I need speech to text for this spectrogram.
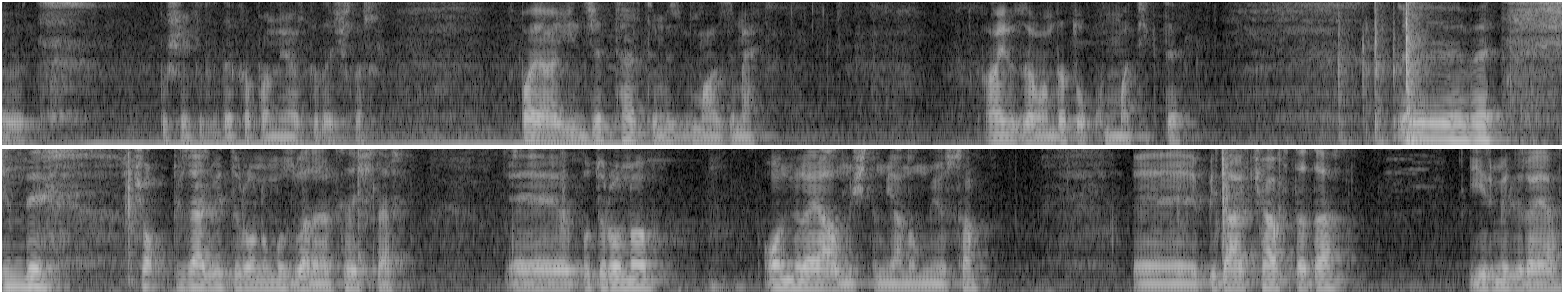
Evet. Bu şekilde de kapanıyor arkadaşlar. Bayağı ince, tertemiz bir malzeme. Aynı zamanda dokunmatik de. Evet, şimdi çok güzel bir drone'umuz var arkadaşlar. Ee, bu drone'u 10 liraya almıştım yanılmıyorsam. Ee, bir dahaki haftada 20 liraya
